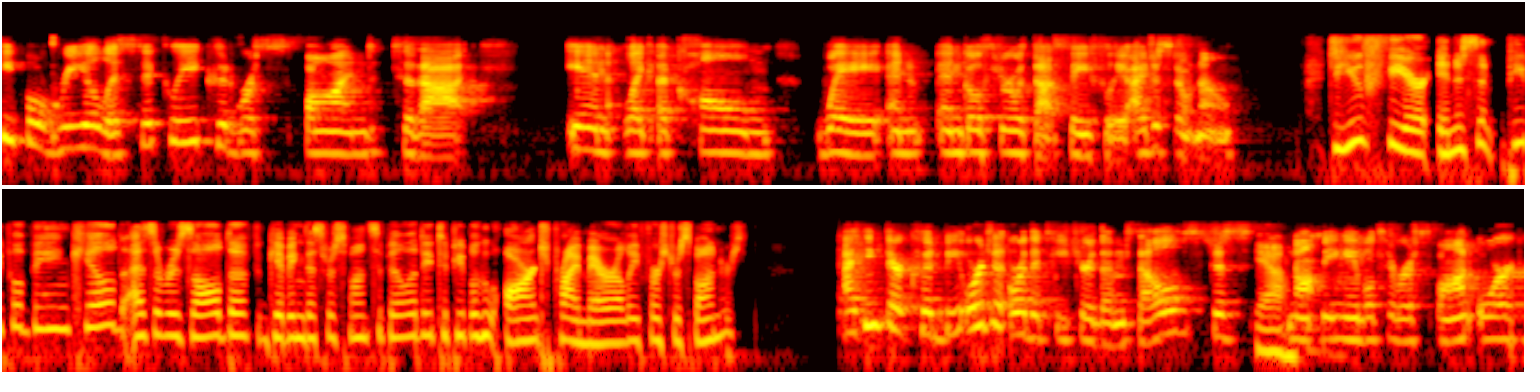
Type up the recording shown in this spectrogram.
people realistically could respond to that in like a calm way and and go through with that safely? I just don't know. Do you fear innocent people being killed as a result of giving this responsibility to people who aren't primarily first responders? I think there could be, or just, or the teacher themselves just yeah. not being able to respond, or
